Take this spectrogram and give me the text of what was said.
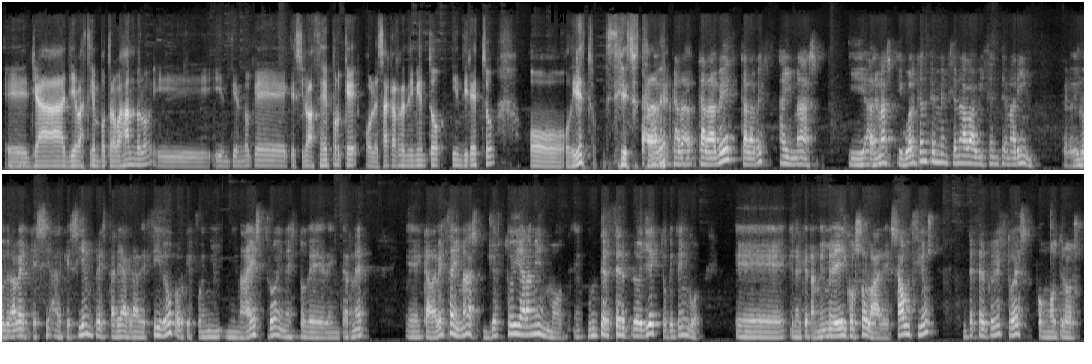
Eh, ya llevas tiempo trabajándolo y, entiendo que, si lo haces es porque o le sacas rendimiento indirecto o, directo. cada, vez, cada, vez, cada vez hay más. Y además, igual que antes mencionaba Vicente Marín, te lo digo otra vez, que, al que siempre estaré agradecido porque fue mi, maestro en esto de, Internet, eh, cada vez hay más. Yo estoy ahora mismo en un tercer proyecto que tengo eh, en el que también me dedico solo a desahucios. Un tercer proyecto es con otros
